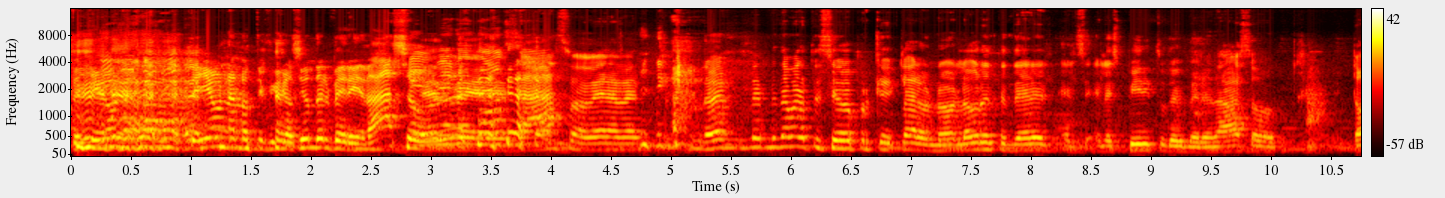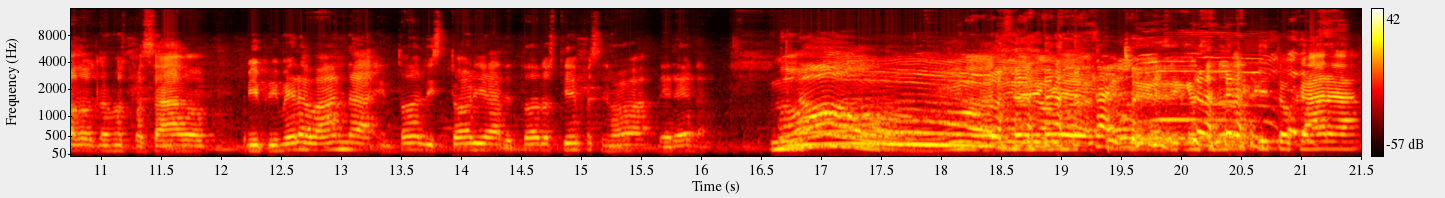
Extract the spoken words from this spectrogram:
Te llega una, te llega una notificación del veredazo. El Veredazo, a ver, a ver. No, me, me llama la atención porque, claro, no logro entender el, el- el espíritu del Veredazo. Todos lo hemos pasado. Mi primera banda en toda la historia de todos los tiempos se llamaba Vereda. ¡No! Así que a Tito Jara.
